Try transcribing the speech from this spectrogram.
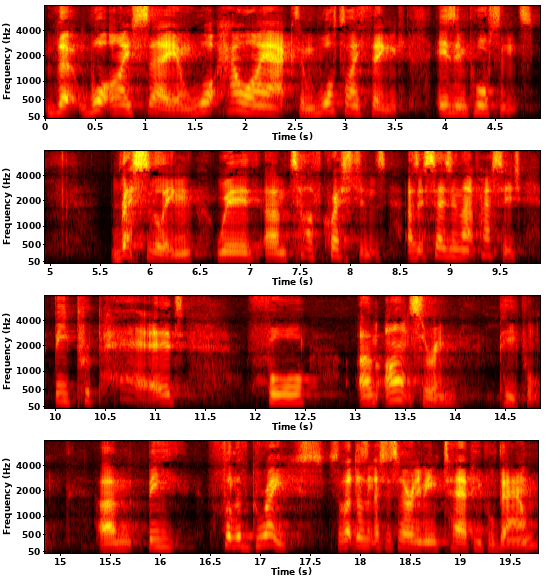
that what I say and what, how I act and what I think is important. Wrestling with um, tough questions, as it says in that passage, be prepared for um, answering people. Um, be full of grace. So that doesn't necessarily mean tear people down,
